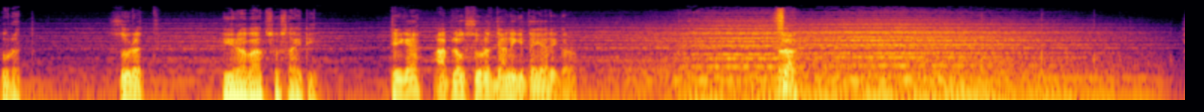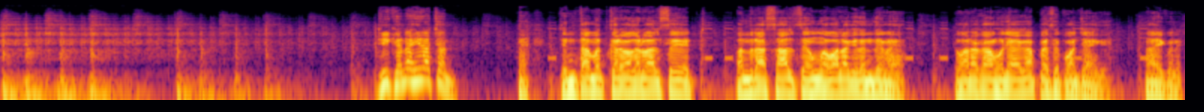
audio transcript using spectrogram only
सूरत। सूरत हीराबाग सोसाइटी। ठीक है आप लोग सूरत जाने की तैयारी करो। सर। ठीक है ना हीराचंद? चिंता मत करो अग्रवाल सेठ। पंद्रह साल से हूँ हवाला के धंधे में। तुम्हारा काम हो जाएगा पैसे पहुँच जाएँगे। हाँ एक मिनट।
